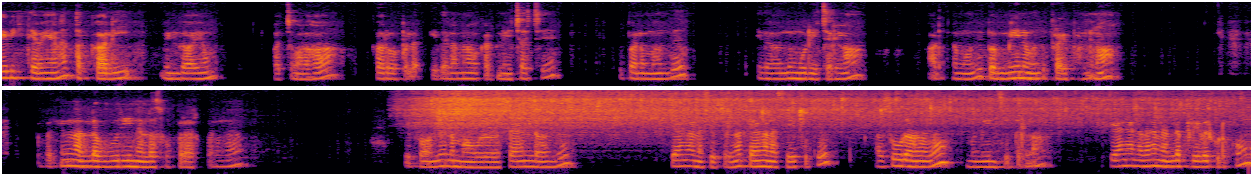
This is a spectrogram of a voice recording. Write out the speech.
கிரேவிக்கு தேவையான தக்காளி வெங்காயம் பச்சை மிளகா கருவேப்பிலை. இதெல்லாம் நம்ம கட் பண்ணி வச்சாச்சு. இப்போ நம்ம வந்து இதை வந்து மூடி வச்சிடலாம். அடுத்து நம்ம வந்து இப்போ மீனை வந்து ஃப்ரை பண்ணலாம். இப்போ பார்த்திங்கன்னா நல்லா ஊறி நல்லா சூப்பராக இருப்பாருங்க இப்போ வந்து நம்ம ஒரு பேனில் வந்து தேங்காய் எண்ணெய் சேர்த்துடலாம். தேங்காய் எண்ணெய் சேர்த்துட்டு அது சூடானதும் நம்ம மீன் சேர்த்துடலாம். தேங்காய் எண்ணெய் தாங்க நல்ல ஃப்ளேவர் கொடுக்கும்.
